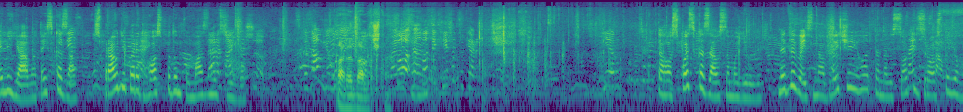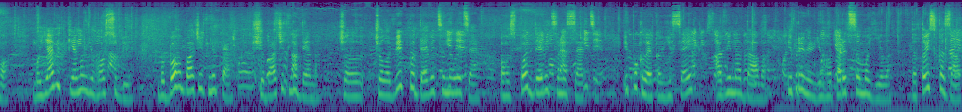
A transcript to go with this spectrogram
Еліява та й сказав: Справді перед Господом помазанець його. Хто тихіше цукерки? Та Господь сказав Самоїлові: Не дивись на обличчя його та на високість зросту його, бо я відкинув його собі. Бо Бог бачить не те, що бачить людина. Чоловік подивиться на лице, а Господь дивиться на серце. І покликав Єсей Авінадава і привів його перед Самоїла. Та той сказав:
